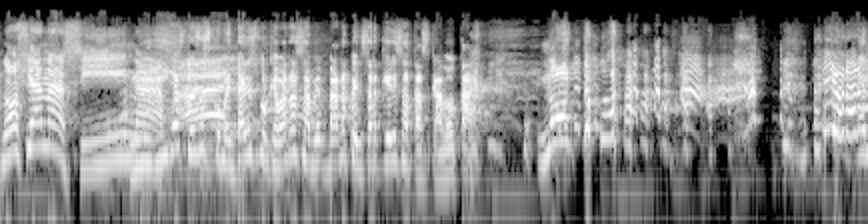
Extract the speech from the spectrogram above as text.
No sean así, Ni nada digas todos esos comentarios porque van a saber, van a pensar que eres atascadota. No, tú. en,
